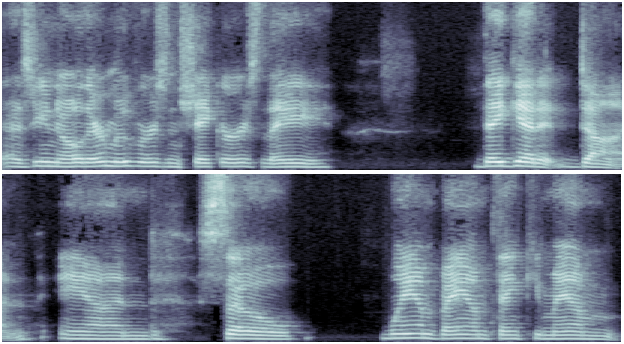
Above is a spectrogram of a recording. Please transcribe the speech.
as you know, they're movers and shakers. They they get it done. And so wham bam, thank you, ma'am.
